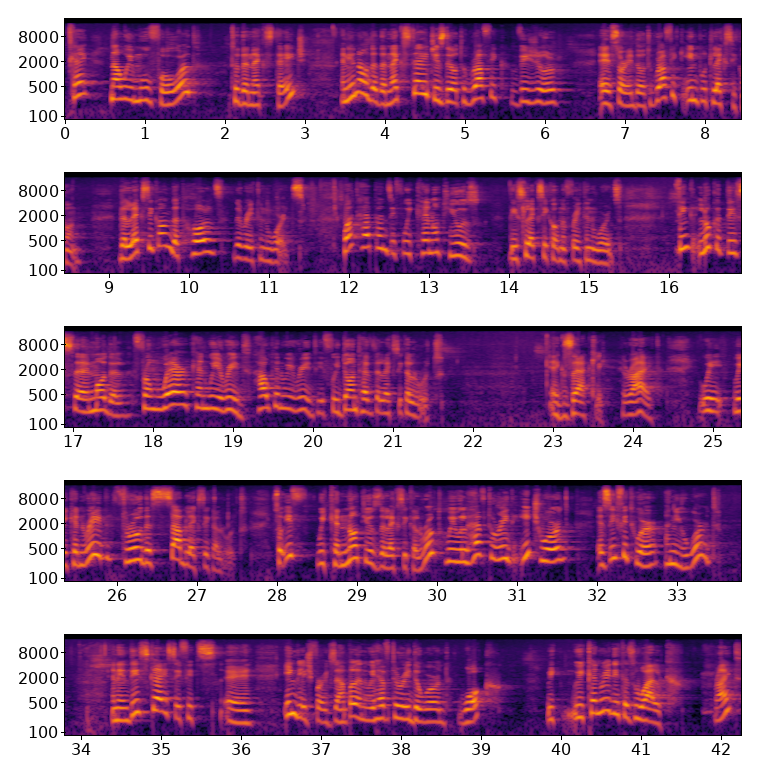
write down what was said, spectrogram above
Okay, now we move forward to the next stage, and you know that the next stage is the orthographic visual, uh, sorry, the orthographic input lexicon, the lexicon that holds the written words. What happens if we cannot use this lexicon of written words? Think, look at this uh, model. From where can we read? How can we read if we don't have the lexical route? Exactly, right. We, we can read through the sublexical route. So if we cannot use the lexical route, we will have to read each word as if it were a new word. And in this case, if it's uh, English, for example, and we have to read the word walk, we, we can read it as walk, right?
